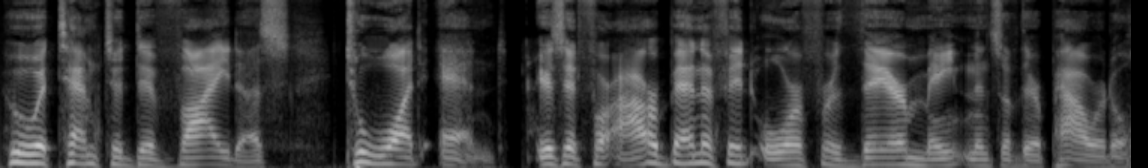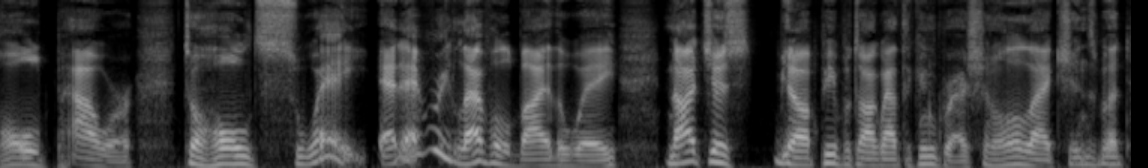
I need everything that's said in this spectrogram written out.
who attempt to divide us to what end? Is it for our benefit or for their maintenance of their power, to hold power, to hold sway at every level, by the way? Not just, you know, people talk about the congressional elections, but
